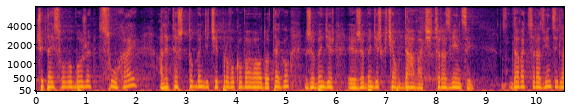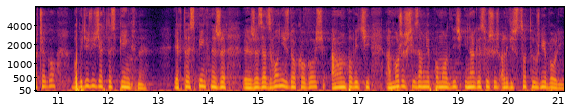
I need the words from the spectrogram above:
czytaj Słowo Boże, słuchaj, ale też to będzie Cię prowokowało do tego, że będziesz, że będziesz chciał dawać coraz więcej. Dawać coraz więcej. Dlaczego? Bo będziesz widzieć, jak to jest piękne jak to jest piękne, że, że zadzwonisz do kogoś, a on powie ci, a możesz się za mnie pomodlić i nagle słyszysz, ale wiesz co, to już nie boli.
